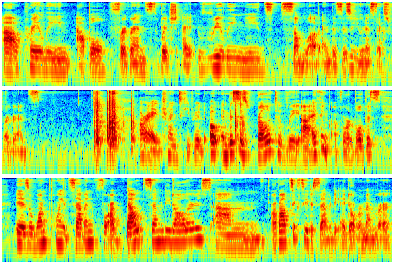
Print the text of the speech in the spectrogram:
uh, praline apple fragrance, which I really needs some love, and this is a unisex fragrance. All right, trying to keep it. Oh, and this is relatively, uh, I think, affordable. This is a 1.7 for about $70, um, or about 60 to 70, I don't remember.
